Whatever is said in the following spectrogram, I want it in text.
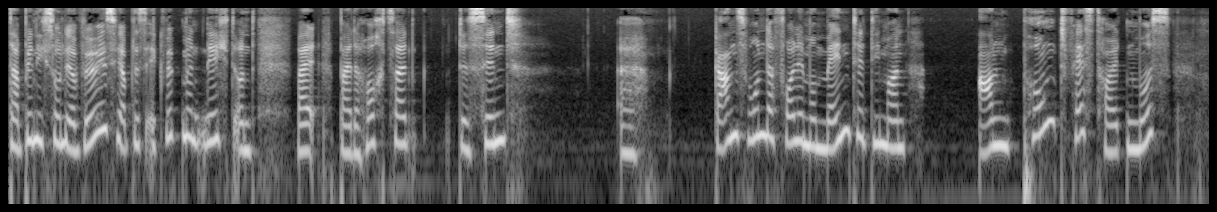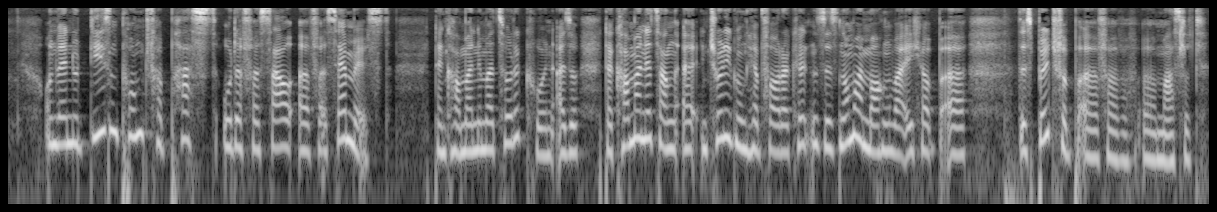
Da bin ich so nervös, ich habe das Equipment nicht und weil bei der Hochzeit, das sind äh, ganz wundervolle Momente, die man an Punkt festhalten muss. Und wenn du diesen Punkt verpasst oder versau äh, versemmelst, dann kann man nicht mehr zurückholen. Also da kann man nicht sagen, äh, Entschuldigung, Herr Pfarrer, könnten Sie es nochmal machen, weil ich habe äh, das Bild ver äh, vermasselt.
